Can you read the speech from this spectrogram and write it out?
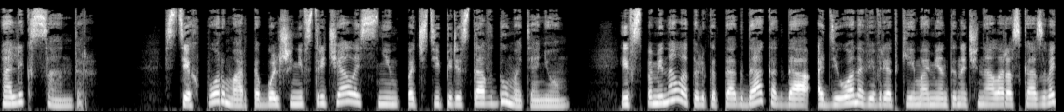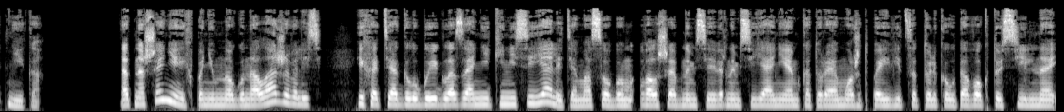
Александр. С тех пор Марта больше не встречалась с ним, почти перестав думать о нем. И вспоминала только тогда, когда о Дионове в редкие моменты начинала рассказывать Ника. Отношения их понемногу налаживались, и хотя голубые глаза Ники не сияли тем особым волшебным северным сиянием, которое может появиться только у того, кто сильно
